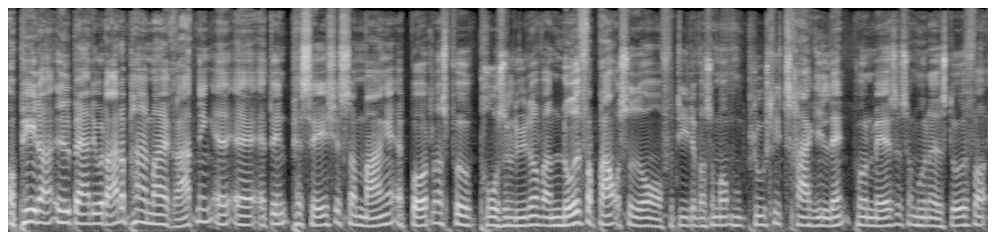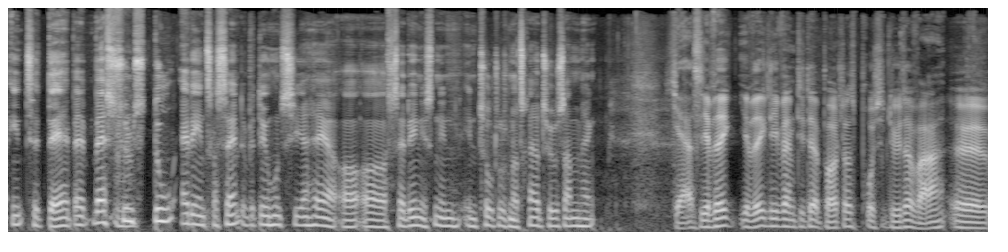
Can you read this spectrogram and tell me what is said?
Og Peter Elberg, det var dig, der pegede mig i retning af, af, af den passage, som mange af Butlers på proselytter var noget forbavset over, fordi det var som om, hun pludselig trak i land på en masse, som hun havde stået for indtil da. Hvad, hvad mm. synes du er det interessante ved det, hun siger her, og, og sat ind i sådan en, en 2023-sammenhæng? Ja, altså jeg ved ikke, jeg ved ikke lige, hvem de der Butlers proselytter var. Øh,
